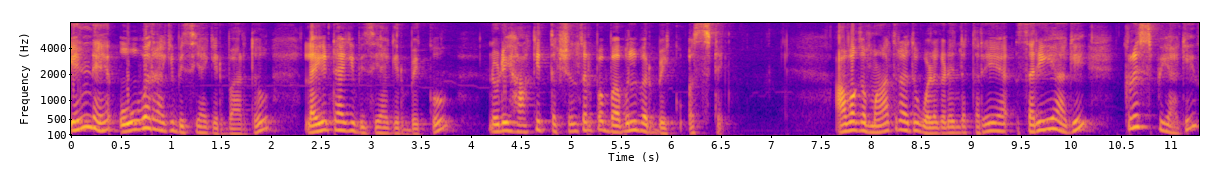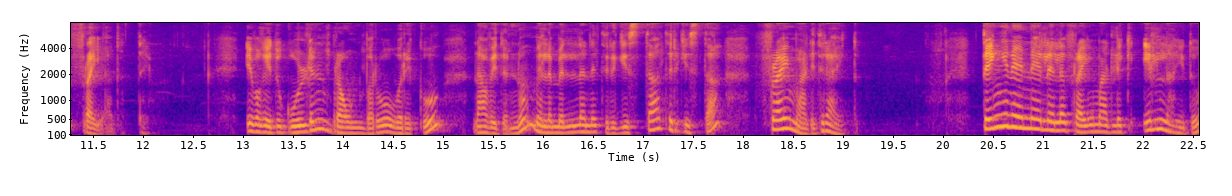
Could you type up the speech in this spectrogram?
ಎಣ್ಣೆ ಓವರಾಗಿ ಬಿಸಿಯಾಗಿರಬಾರ್ದು ಲೈಟಾಗಿ ಬಿಸಿಯಾಗಿರಬೇಕು ನೋಡಿ ಹಾಕಿದ ತಕ್ಷಣ ಸ್ವಲ್ಪ ಬಬಲ್ ಬರಬೇಕು ಅಷ್ಟೇ. ಆವಾಗ ಮಾತ್ರ ಅದು ಒಳಗಡೆಯಿಂದ ಕರೆಯ, ಸರಿಯಾಗಿ, ಕ್ರಿಸ್ಪಿಯಾಗಿ ಫ್ರೈ ಆಗುತ್ತೆ. ಇವಾಗ ಇದು ಗೋಲ್ಡನ್ ಬ್ರೌನ್ ಬರುವವರೆಗೂ ನಾವಿದನ್ನು ಮೆಲ್ಲ ಮೆಲ್ಲನೆ ತಿರುಗಿಸ್ತಾ ತಿರುಗಿಸ್ತಾ ಫ್ರೈ ಮಾಡಿದರೆ ಆಯಿತು. ತೆಂಗಿನ ಎಣ್ಣೆಯಲ್ಲೆಲ್ಲ ಫ್ರೈ ಮಾಡಲಿಕ್ಕೆ ಇಲ್ಲ ಇದು.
